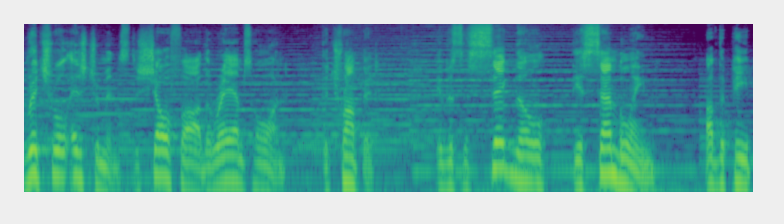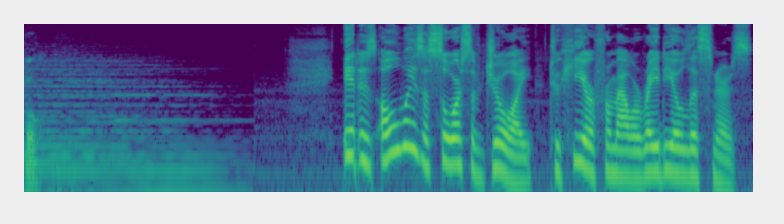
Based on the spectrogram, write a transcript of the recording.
ritual instruments the shofar, the ram's horn, the trumpet. It was to signal the assembling of the people. It is always a source of joy to hear from our radio listeners.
